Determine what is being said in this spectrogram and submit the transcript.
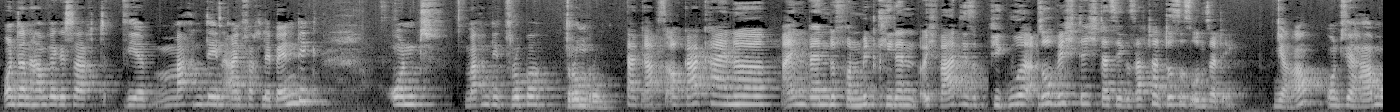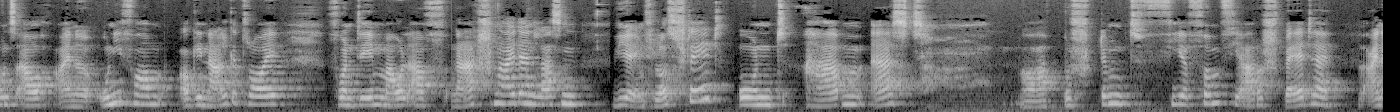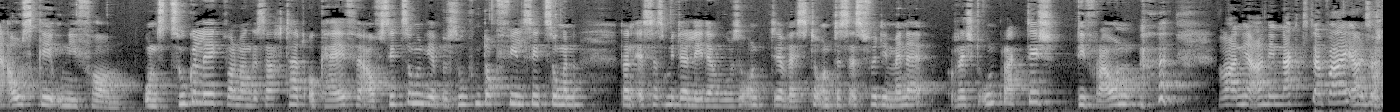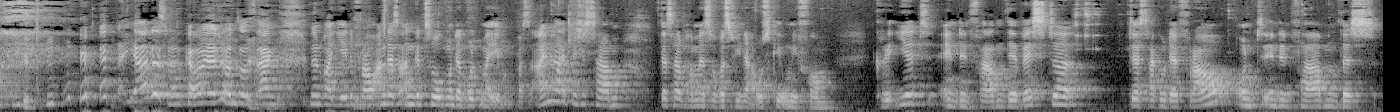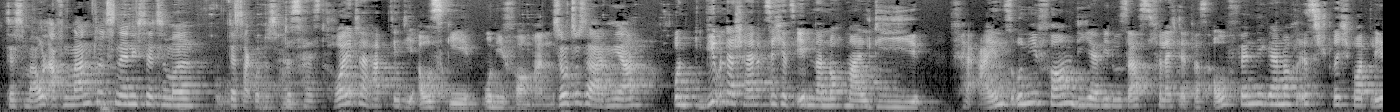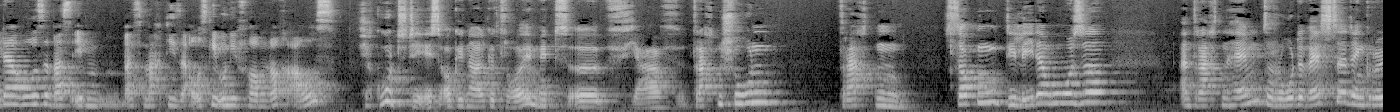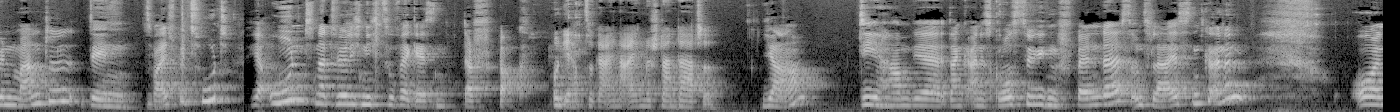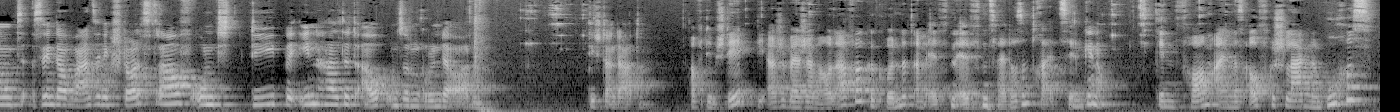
Und dann haben wir gesagt, wir machen den einfach lebendig und machen die Truppe drumrum. Da gab es auch gar keine Einwände von Mitgliedern. Euch war diese Figur so wichtig, dass ihr gesagt habt, das ist unser Ding. Ja, und wir haben uns auch eine Uniform originalgetreu von dem Maulaff nachschneidern lassen, wie er im Schloss steht und haben erst oh, bestimmt vier, fünf Jahre später eine Ausgehuniform uns zugelegt, weil man gesagt hat, okay, für auf Sitzungen, wir besuchen doch viel Sitzungen, dann ist das mit der Lederhose und der Weste und das ist für die Männer recht unpraktisch. Die Frauen waren ja an den nackt dabei, also ja, das kann man ja schon so sagen. Dann war jede Frau anders angezogen und da wollten wir eben was Einheitliches haben. Deshalb haben wir sowas wie eine Ausgehuniform kreiert in den Farben der Weste, der Sakko der Frau und in den Farben des, des Maulaffenmantels, nenne ich es jetzt mal, der Sakko des Herrn. Das heißt, heute habt ihr die Ausgehuniform an. Sozusagen, ja. Und wie unterscheidet sich jetzt eben dann nochmal die Vereinsuniform, die ja, wie du sagst, vielleicht etwas aufwendiger noch ist, Sprichwort Lederhose, was eben, was macht diese Ausgehuniform noch aus? Ja gut, die ist originalgetreu mit äh, ja, Trachtenschuhen, Trachtensocken, die Lederhose, ein Trachtenhemd, rote Weste, den grünen Mantel, den Zweispitzhut. Ja, und natürlich nicht zu vergessen, der Stock. Und ihr habt sogar eine eigene Standarte. Ja, die haben wir dank eines großzügigen Spenders uns leisten können und sind auch wahnsinnig stolz drauf und die beinhaltet auch unseren Gründerorden, die Standarte. Auf dem steht die Ascheberger Maulaffe, gegründet am 11.11.2013. Genau. In Form eines aufgeschlagenen Buches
